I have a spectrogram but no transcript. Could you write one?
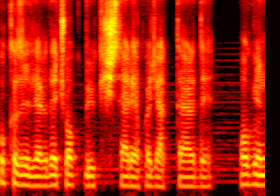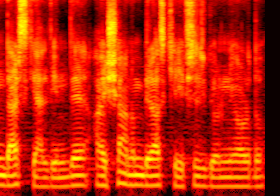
Bu kız ileride çok büyük işler yapacak derdi. O gün ders geldiğinde Ayşe Hanım biraz keyifsiz görünüyordu.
